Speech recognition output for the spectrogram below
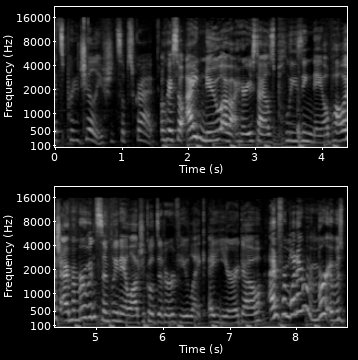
It's pretty chill, you should subscribe. Okay, so I knew about Harry Styles Pleasing nail polish. I remember when Simply Nailogical did a review like a year ago, and from what I remember, it was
